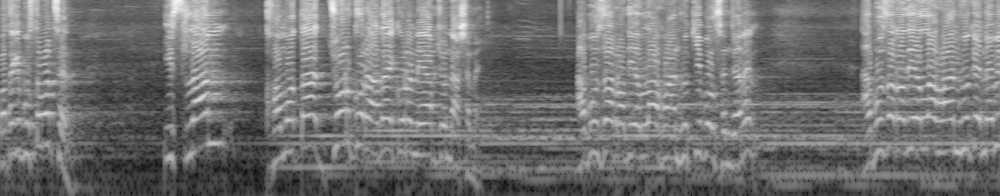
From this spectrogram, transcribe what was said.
কথা কি বুঝতে পারছেন? ইসলাম ক্ষমতা জোর করে আদায় করে নেওয়ার জন্য আসে নাই। আবুজার রদি আল্লাহ আনহু কি বলছেন জানেন? আবুজার রদি আল্লাহ আনহুকে নবী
